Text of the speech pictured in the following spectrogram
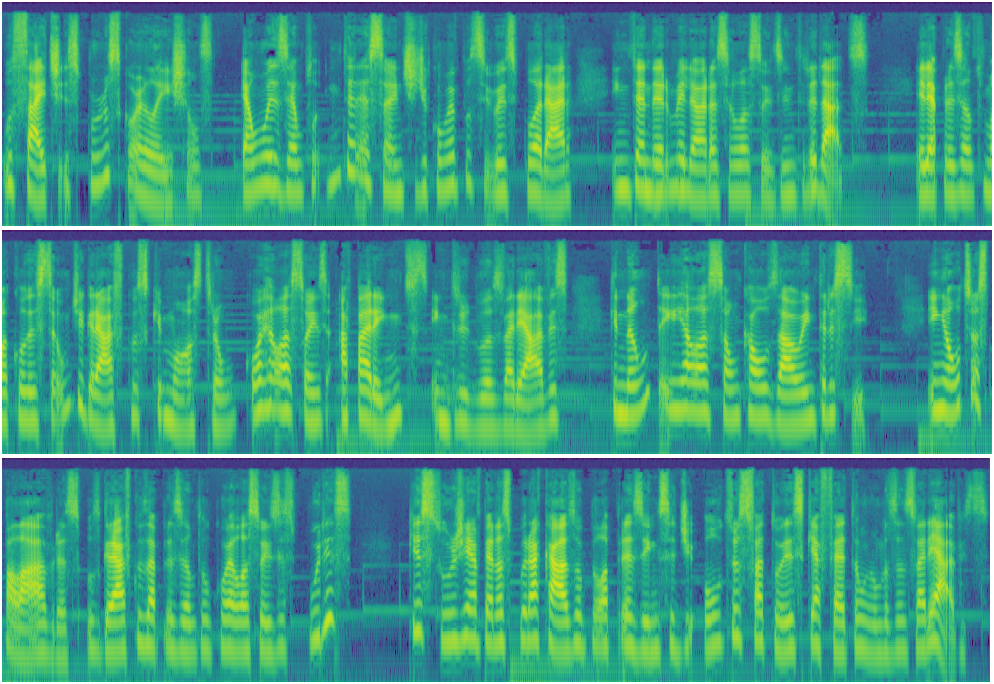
O site Spruce Correlations é um exemplo interessante de como é possível explorar e entender melhor as relações entre dados. Ele apresenta uma coleção de gráficos que mostram correlações aparentes entre duas variáveis que não têm relação causal entre si. Em outras palavras, os gráficos apresentam correlações espúrias que surgem apenas por acaso ou pela presença de outros fatores que afetam ambas as variáveis.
